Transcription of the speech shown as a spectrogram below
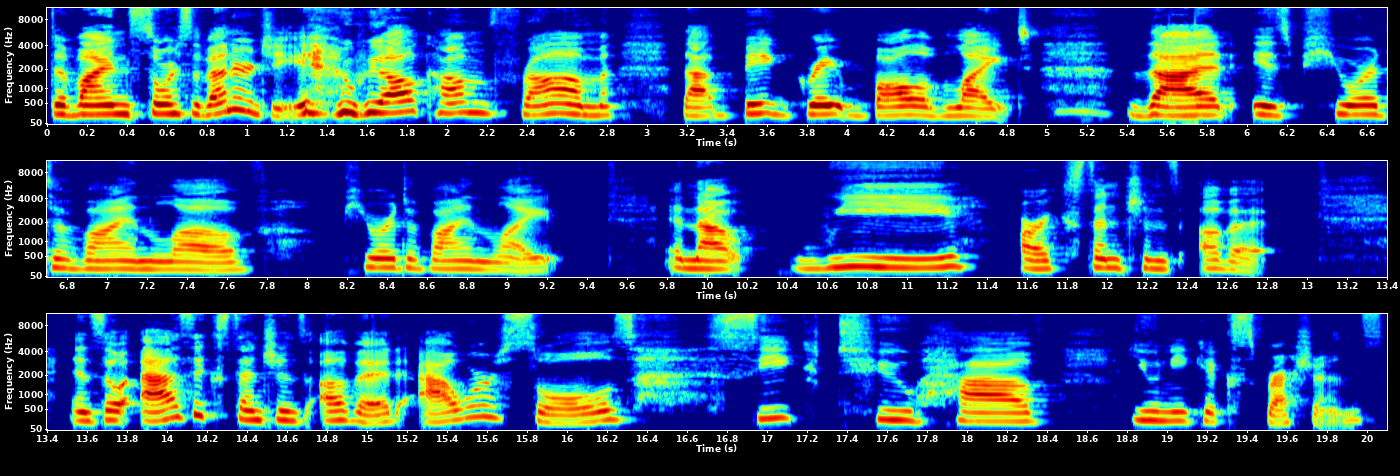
divine source of energy. we all come from that big, great ball of light that is pure divine love, pure divine light, and that we are extensions of it. And so, as extensions of it, our souls seek to have unique expressions.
